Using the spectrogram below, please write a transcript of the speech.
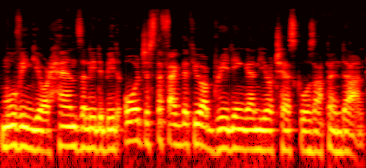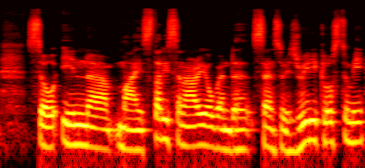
moving your hands a little bit, or just the fact that you are breathing and your chest goes up and down. So in uh, my study scenario, when the sensor is really close to me,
